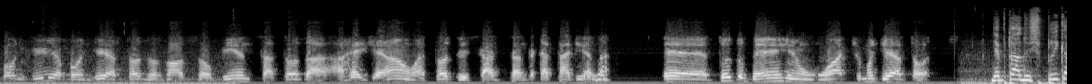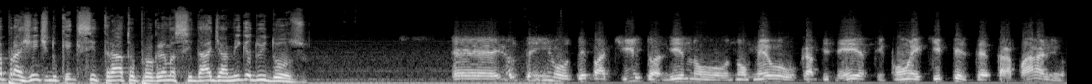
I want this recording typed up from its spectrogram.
Bom dia, bom dia a todos os nossos ouvintes, a toda a região, a todo o estado de Santa Catarina. É, tudo bem, um ótimo dia a todos. Deputado, explica pra gente do que, que se trata o programa Cidade Amiga do Idoso. É, eu tenho debatido ali no, no meu gabinete com equipes de trabalho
